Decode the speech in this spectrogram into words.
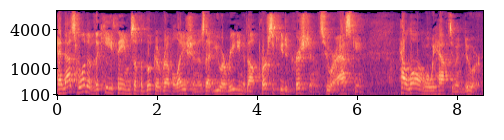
And that's one of the key themes of the book of Revelation is that you are reading about persecuted Christians who are asking, how long will we have to endure?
